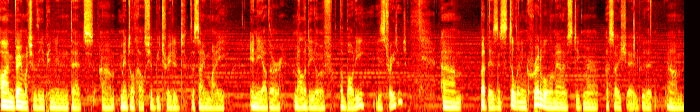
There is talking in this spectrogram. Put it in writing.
I'm very much of the opinion that um, mental health should be treated the same way any other malady of the body is treated. But there's still an incredible amount of stigma associated with it. Um,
